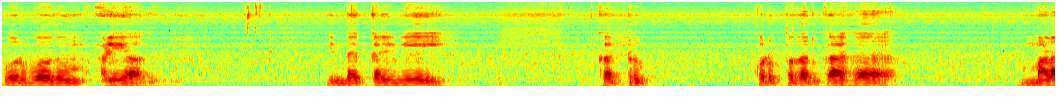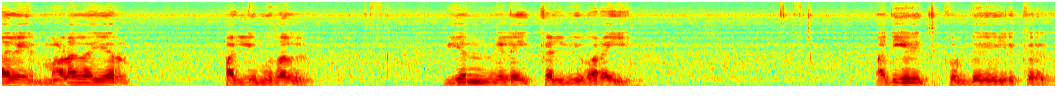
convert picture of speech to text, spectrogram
ஒருபோதும் அழியாது. இந்த கல்வியை கற்றுக் கொடுப்பதற்காக மழலை மழலையர் பள்ளி முதல் உயர்நிலை கல்வி வரை அதிகரித்து கொண்டு இருக்கிறது.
